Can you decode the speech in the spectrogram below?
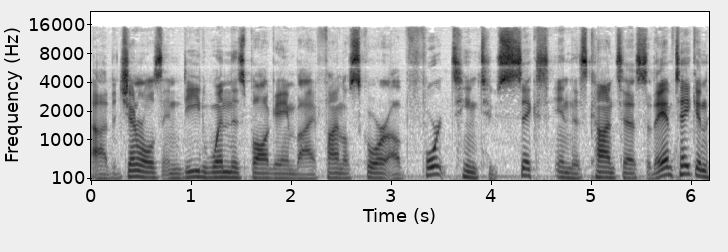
uh, the Generals indeed win this ball game by a final score of 14 to 6 in this contest. So they have taken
